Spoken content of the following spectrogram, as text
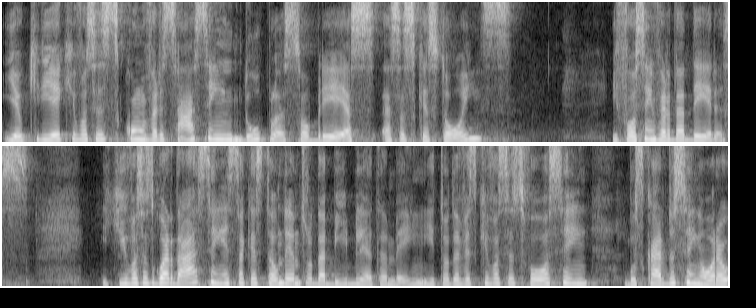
E eu queria que vocês conversassem em dupla sobre as, essas questões e fossem verdadeiras. E que vocês guardassem essa questão dentro da Bíblia também. E toda vez que vocês fossem buscar do Senhor a,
